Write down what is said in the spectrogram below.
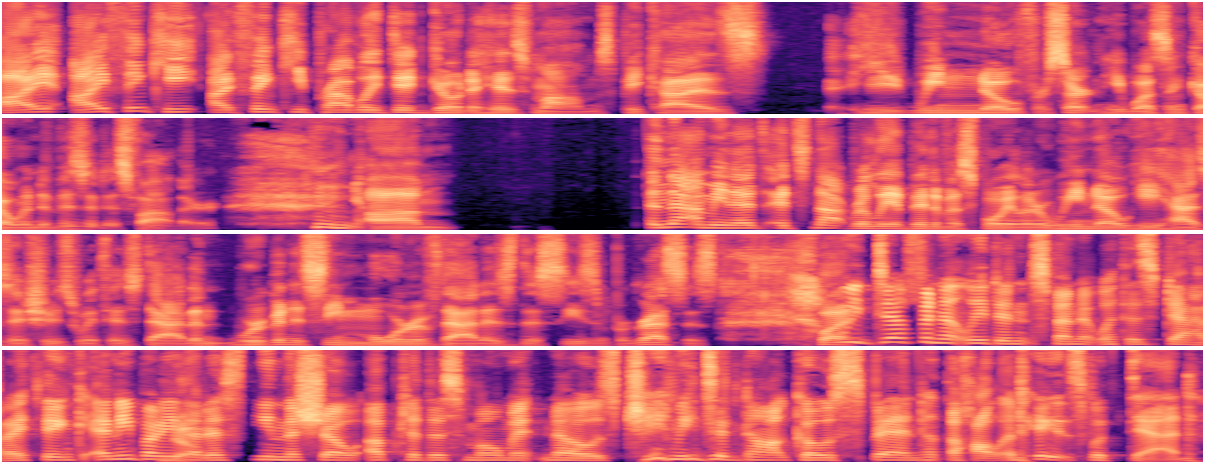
I I think he I think he probably did go to his mom's because he we know for certain he wasn't going to visit his father. no. Um and that, I mean, it's, it's not really a bit of a spoiler. We know he has issues with his dad, and we're going to see more of that as this season progresses. But we definitely didn't spend it with his dad. I think anybody No. that has seen the show up to this moment knows Jamie did not go spend the holidays with dad.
